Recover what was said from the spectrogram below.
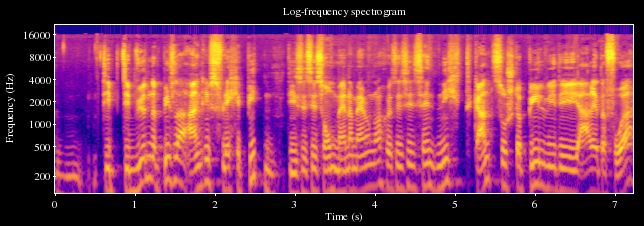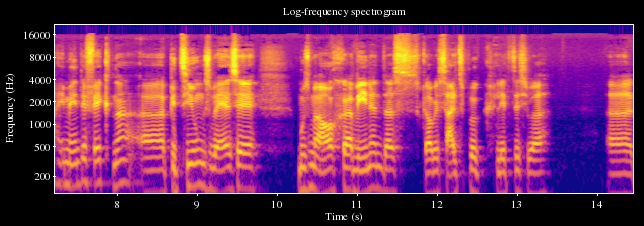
die, die würden ein bisschen Angriffsfläche bieten, diese Saison meiner Meinung nach. Also sie sind nicht ganz so stabil wie die Jahre davor im Endeffekt. Ne? Äh, beziehungsweise muss man auch erwähnen, dass, glaube ich, Salzburg letztes Jahr äh,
